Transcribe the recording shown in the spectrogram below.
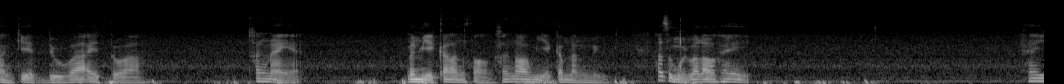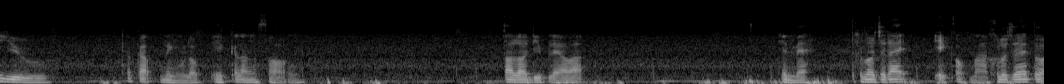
สังเกตดูว่าไอตัวข้างในอะ มันมี x กำลังสองข้างนอกมี x กำลังหนึ่งถ้าสมมุติว่าเราให้ ให้ u เท่ากับหนึ่งลบ x กำลังสองตอนเราดิฟแล้วอะเห็นไหมคือเราจะได้ x ออกมา คือเราจะได้ตัว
